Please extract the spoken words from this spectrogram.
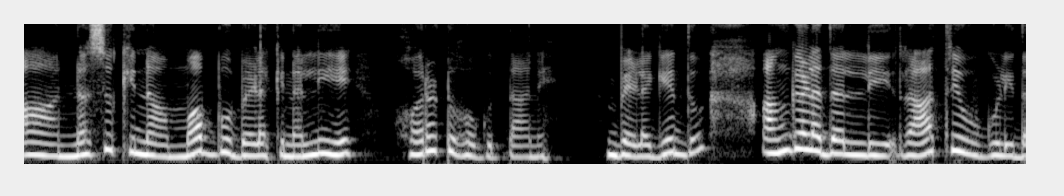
ಆ ನಸುಕಿನ ಮಬ್ಬು ಬೆಳಕಿನಲ್ಲಿಯೇ ಹೊರಟು ಹೋಗುತ್ತಾನೆ. ಬೆಳಗೆದ್ದು ಅಂಗಳದಲ್ಲಿ ರಾತ್ರಿ ಉಗುಳಿದ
